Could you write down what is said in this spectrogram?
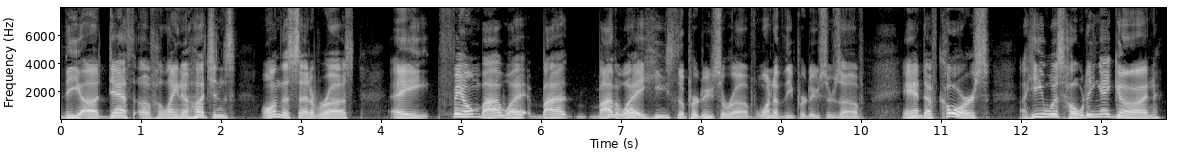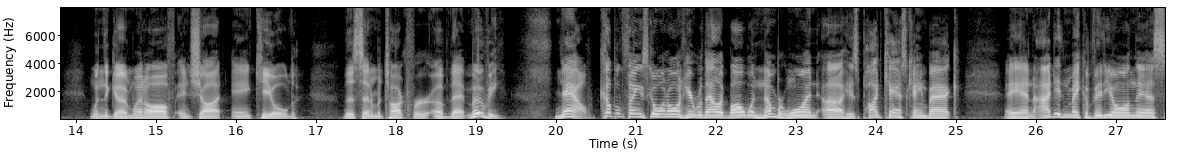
the uh, death of Helena Hutchins on the set of Rust, a film by way by by the way he's the producer of, one of the producers of, and of course uh, he was holding a gun when the gun went off and shot and killed the cinematographer of that movie. Now, a couple things going on here with Alec Baldwin. Number one, uh, his podcast came back, and I didn't make a video on this.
